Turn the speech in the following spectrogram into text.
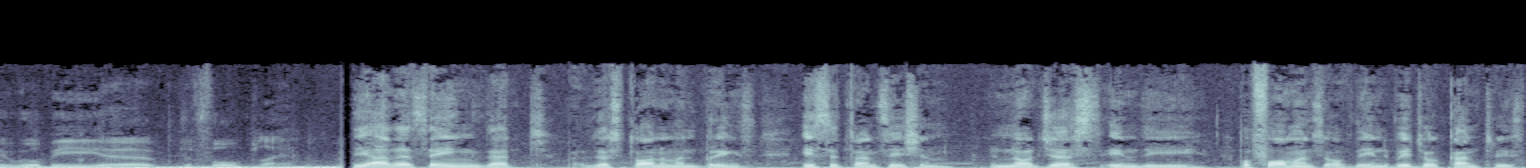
it will be uh, the form player. The other thing that this tournament brings is the transition, not just in the performance of the individual countries,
